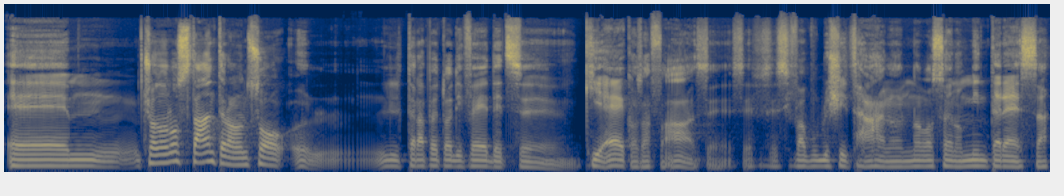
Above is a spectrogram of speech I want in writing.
Ehm, ciò nonostante, non so eh, il terapeuta di Fedez eh, chi è, cosa fa, se, se, se si fa pubblicità, non, non, lo so, non mi interessa.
